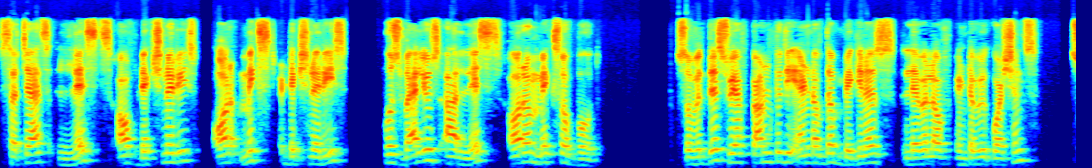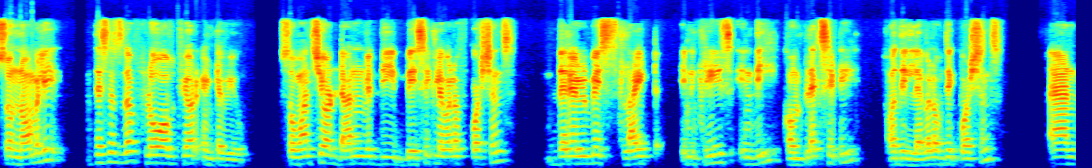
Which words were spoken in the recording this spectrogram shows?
such as lists of dictionaries or mixed dictionaries whose values are lists or a mix of both. So with this, we have come to the end of the beginner's level of interview questions. So normally, this is the flow of your interview. So once you're done with the basic level of questions, there will be slight increase in the complexity or the level of the questions. And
